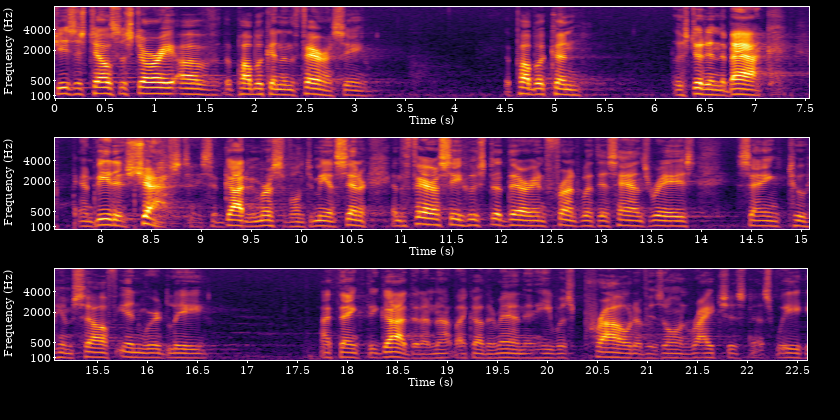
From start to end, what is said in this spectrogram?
Jesus tells the story of the publican and the Pharisee. The publican who stood in the back and beat his chest. He said, God, be merciful unto me, a sinner. And the Pharisee who stood there in front with his hands raised, saying to himself inwardly, I thank thee, God, that I'm not like other men. And he was proud of his own righteousness. We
